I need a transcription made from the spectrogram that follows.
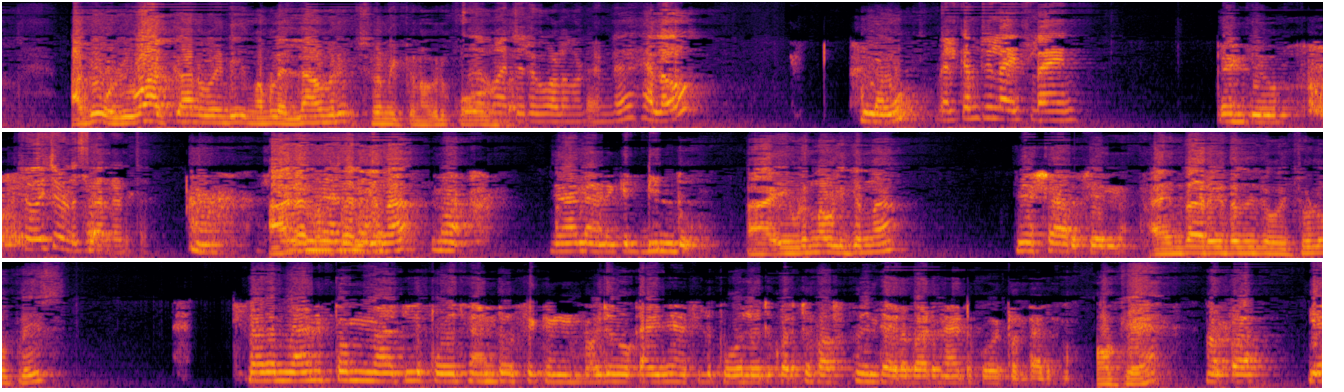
അത് ഒഴിവാക്കാൻ വേണ്ടി നമ്മൾ എല്ലാവരും ശ്രമിക്കണം. ഒരു കോൾ മറ്റൊരു കൂടെ ഉണ്ട്. Hello? Hello. Welcome to life line thank you ചോദിച്ചോളൂ സാറിന്റെ അടുത്ത്. ആരാ സംസാരിക്കുന്ന? ഞാനാണെങ്കിൽ ബിന്ദു. ഇവിടുന്ന് വിളിക്കുന്ന? ഞാൻ ഷാർജയിൽ എന്താ അറിയേണ്ടത് ചോദിച്ചോളൂ പ്ലീസ് മാഡം ഞാനിപ്പം നാട്ടിൽ പോയി രണ്ടു ദിവസത്തേക്ക് മുമ്പ് ഒരു കഴിഞ്ഞ ആഴ്ചയിൽ പോലെ ഒരു കുറച്ച് വസ്തുവിന്റെ ഇടപാടിനായിട്ട് പോയിട്ടുണ്ടായിരുന്നു. ഓക്കെ അപ്പൊ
